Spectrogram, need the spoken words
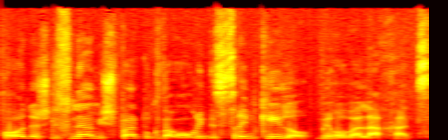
חודש לפני המשפט הוא כבר הוריד 20 קילו מרוב הלחץ.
